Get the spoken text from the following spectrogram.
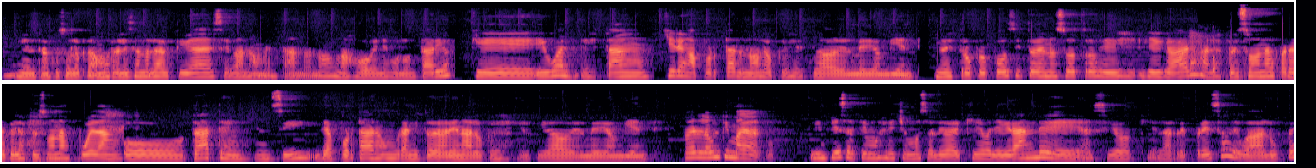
en el transcurso de lo que vamos realizando las actividades se van aumentando, ¿no? Más jóvenes voluntarios que igual están, quieren aportar, ¿no? Lo que es el cuidado del medio ambiente. Nuestro propósito de nosotros es llegar a las personas para que las personas puedan o traten en sí de aportar un granito de arena a lo que es el cuidado del medio ambiente. A ver, la última limpieza que hemos hecho, hemos salido de aquí a Valle Grande, eh, ha sido aquí en la represa de Guadalupe,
